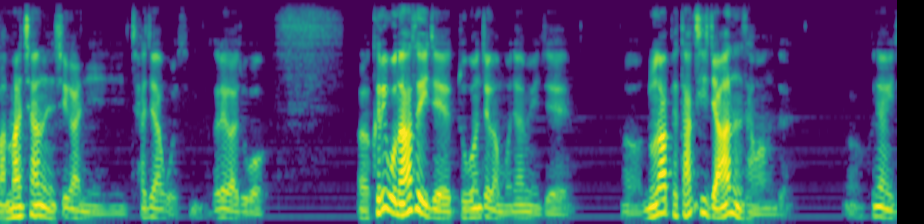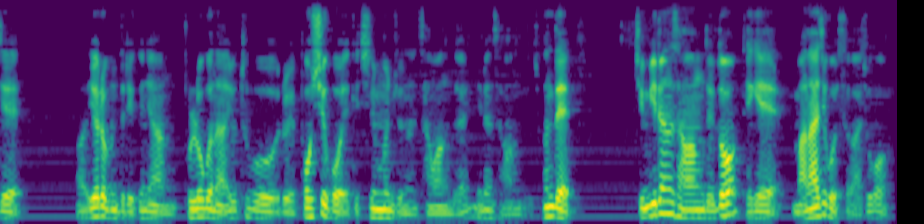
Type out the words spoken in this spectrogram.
만만치 않은 시간이 차지하고 있습니다. 그래가지고 어, 그리고 나서 이제 두 번째가 뭐냐면 이제 어, 눈앞에 닥치지 않은 상황들 어, 그냥 이제 어, 여러분들이 그냥 블로그나 유튜브를 보시고 이렇게 질문 주는 상황들 이런 상황들이죠. 근데 지금 이런 상황들도 되게 많아지고 있어가지고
